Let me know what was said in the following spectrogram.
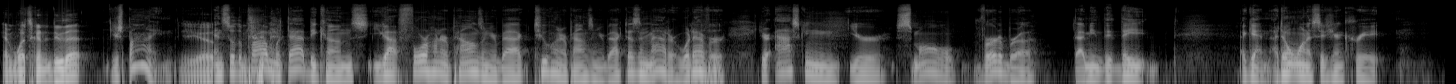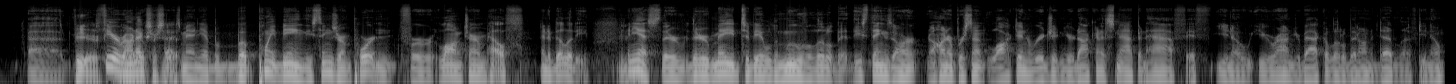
and what's going to do that your spine. Yeah. And so the problem with that becomes you got 400 pounds on your back, 200 pounds on your back, doesn't matter, whatever. Mm-hmm. You're asking your small vertebra. I mean, they, they again, I don't want to sit here and create fear fear around Or- exercise, man. Yeah, but, but point being, these things are important for long term health and ability. Mm-hmm. And yes, they're they're made to be able to move a little bit. These things aren't 100 percent locked in rigid. You're not going to snap in half if you know you round your back a little bit on a deadlift. You know,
